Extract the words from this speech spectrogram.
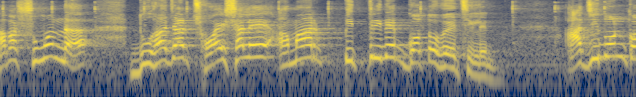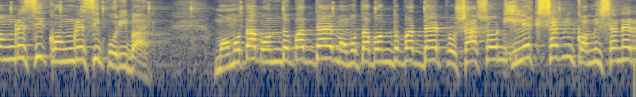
আবার সুমনদা দু সালে আমার পিতৃদেব গত হয়েছিলেন। আজীবন কংগ্রেসি কংগ্রেসি পরিবার। মমতা বন্দ্যোপাধ্যায় মমতা বন্দ্যোপাধ্যায়ের প্রশাসন ইলেকশন কমিশনের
